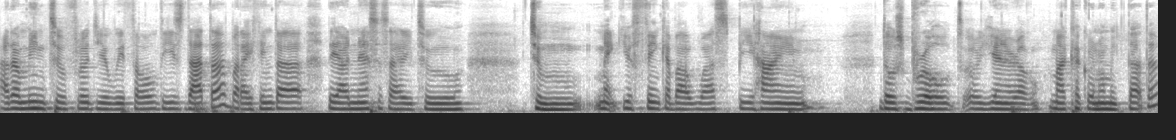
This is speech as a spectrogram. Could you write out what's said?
I don't mean to flood you with all these data, but I think that they are necessary to, to make you think about what's behind those broad or general macroeconomic data.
